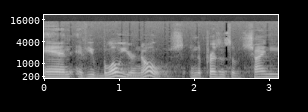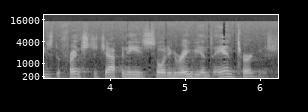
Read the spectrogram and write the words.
And if you blow your nose in the presence of Chinese, the French, the Japanese, Saudi Arabians, and Turkish,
